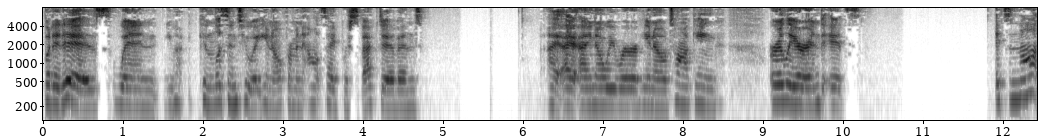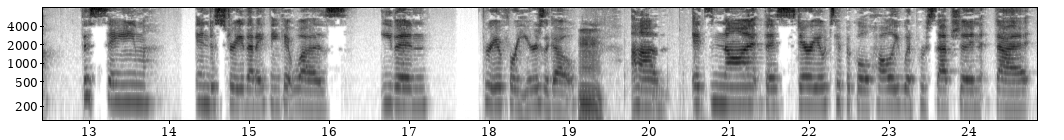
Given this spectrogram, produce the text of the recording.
But it is when you can listen to it, you know, from an outside perspective. And I, I, I know we were, you know, talking earlier, and it's it's not the same industry that I think it was even three or four years ago. Mm. Um, it's not this stereotypical Hollywood perception that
